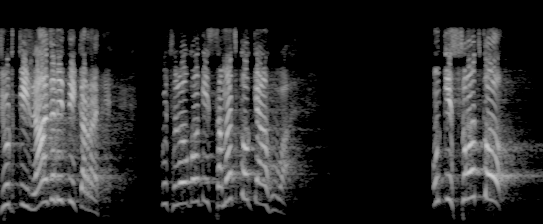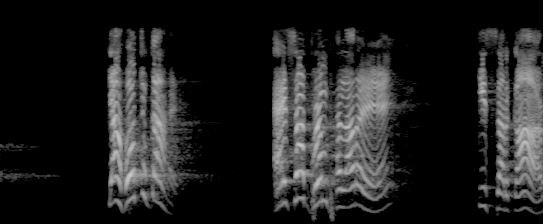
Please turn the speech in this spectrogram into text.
झूठ की राजनीति कर रहे हैं। कुछ लोगों की समझ को क्या हुआ है? उनकी सोच को क्या हो चुका है? ऐसा भ्रम फैला रहे हैं कि सरकार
